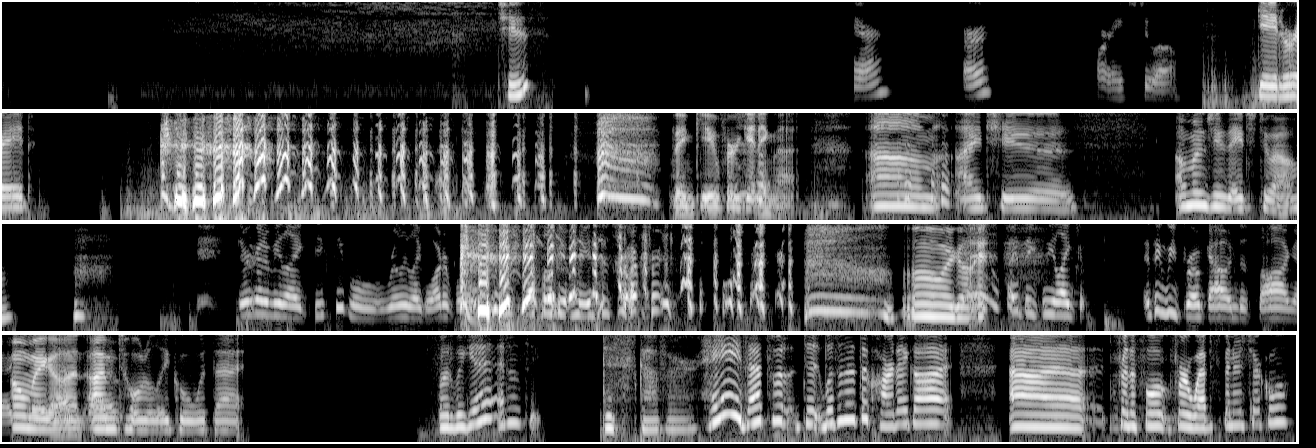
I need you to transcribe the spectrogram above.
Choose. air, earth, or H2O. Gatorade. Thank you for getting that. Um, I choose. I'm gonna choose H2O. They're gonna be like, these people really like water boys. Definitely have made this reference before. oh my god. I think we like. I think we broke out into song. Actually, Oh my god. I'm totally cool with that. What did we get? I don't see. Discover. Hey, that's what did, wasn't that the card I got uh for the full for web spinner circle?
